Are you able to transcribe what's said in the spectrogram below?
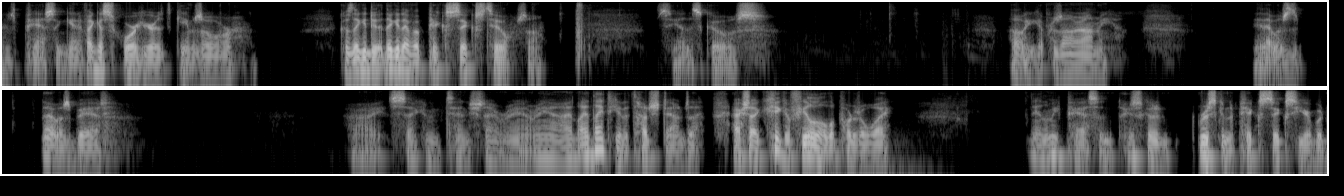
Just pass again. If I can score here, the game's over. Because they could do it. they could have a pick six too, so see how this goes. Oh, he got Rosado on me. Yeah, that was that was bad. All right, second and ten. Should I ran? Yeah, I'd, I'd like to get a touchdown to. Actually, I kick a field goal to put it away. Yeah, let me pass it. I'm just to risking a pick six here, but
